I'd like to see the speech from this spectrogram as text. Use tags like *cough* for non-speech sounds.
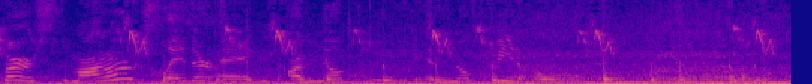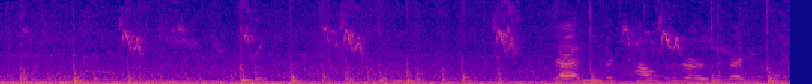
First, monarchs lay their eggs on milkweed and milkweed only. Then the cowsitter is ready to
